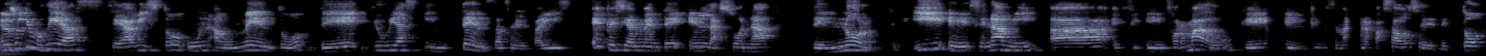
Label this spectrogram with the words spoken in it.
En los últimos días se ha visto un aumento de lluvias intensas en el país, especialmente en la zona del norte. Y eh, Senami ha eh, informado que el fin de semana pasado se detectó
